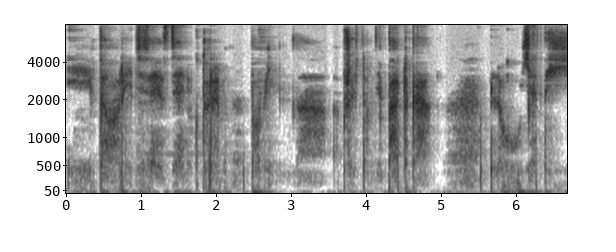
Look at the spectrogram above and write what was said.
i w teorii dzisiaj jest dzień, w którym powinna przyjść do mnie paczka Blue Yeti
